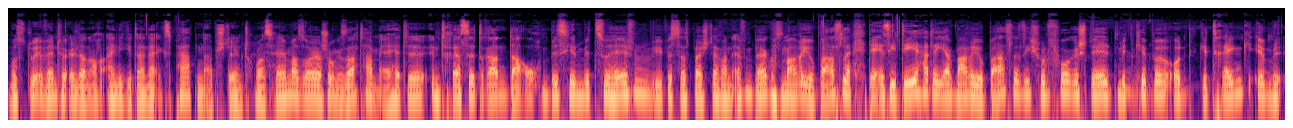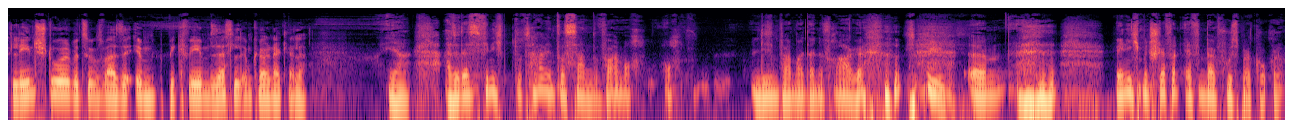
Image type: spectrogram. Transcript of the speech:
musst du eventuell dann auch einige deiner Experten abstellen. Thomas Helmer soll ja schon gesagt haben, er hätte Interesse dran, da auch ein bisschen mitzuhelfen. Wie ist das bei Stefan Effenberg und Mario Basler? Der SID hatte ja Mario Basler sich schon vorgestellt mit Kippe und Getränk im Lehnstuhl beziehungsweise im bequemen Sessel im Kölner Keller. Ja, also das finde ich total interessant. Vor allem auch, auch in diesem Fall mal deine Frage. ähm, wenn ich mit Stefan Effenberg Fußball gucke,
